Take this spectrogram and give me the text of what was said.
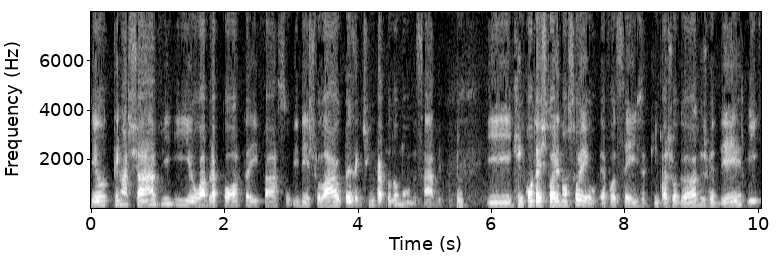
eu tenho a chave e eu abro a porta e faço e deixo lá o presentinho para todo mundo, sabe? E quem conta a história não sou eu, é vocês, quem está jogando os VD e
